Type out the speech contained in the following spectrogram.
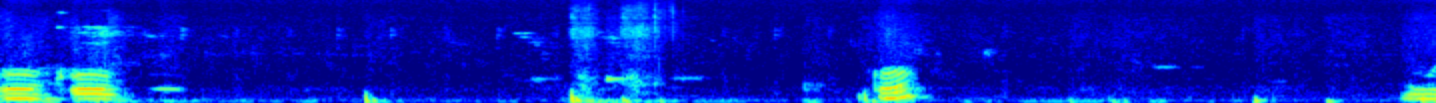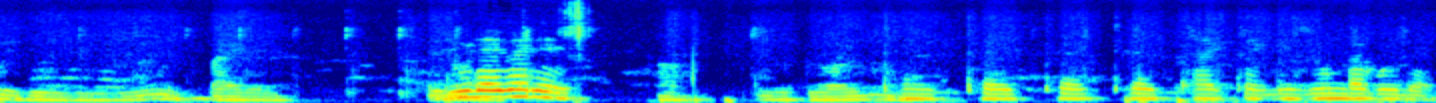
বিরে না হোক এখানে থাকো এখানে থাকো কো কো কো দুইটাই বাইরে থাক থাক থাক থাক থাক দুজনটা কই দেয়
